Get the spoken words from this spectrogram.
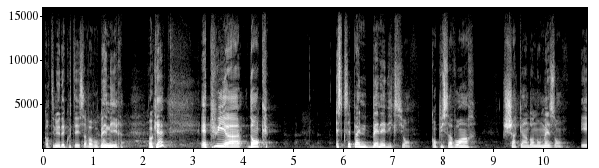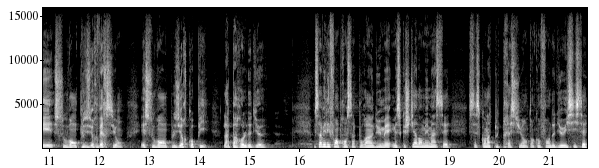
continuez d'écouter, ça va vous bénir. Ok? Et puis, euh, donc, est-ce que ce n'est pas une bénédiction qu'on puisse avoir chacun dans nos maisons, et souvent plusieurs versions, et souvent plusieurs copies, la parole de Dieu? Vous savez, des fois on prend ça pour un dû, mais, ce que je tiens dans mes mains, c'est ce qu'on a de plus précieux en tant qu'enfant de Dieu. Ici, c'est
